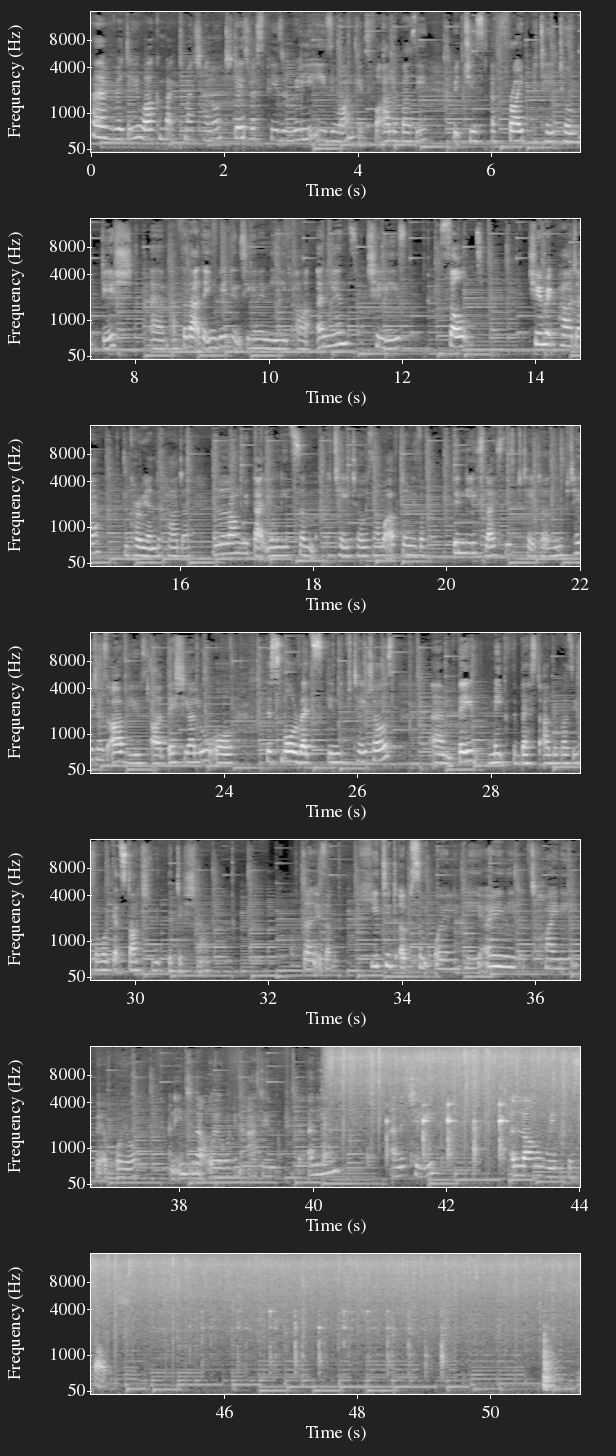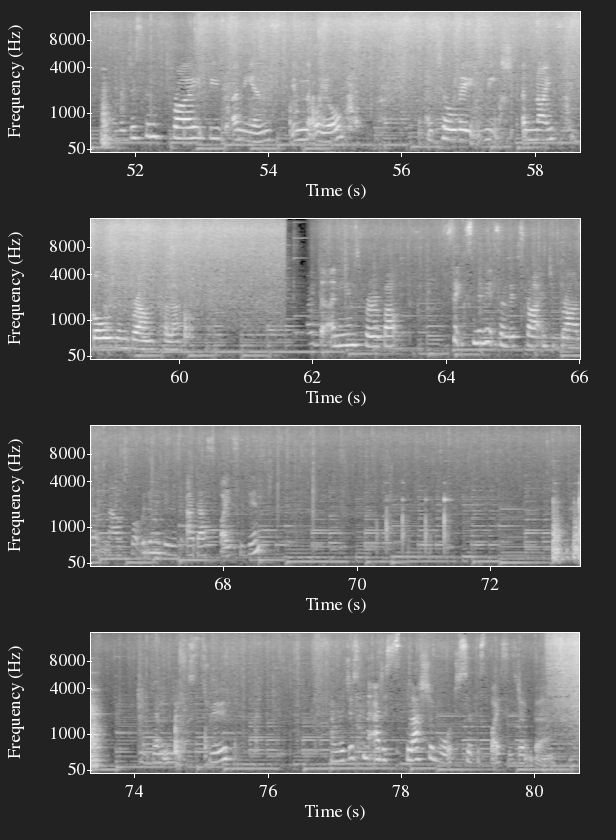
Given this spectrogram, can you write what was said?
Hello everybody, welcome back to my channel. Today's recipe is a really easy one. It's for aloo which is a fried potato dish. Um, and for that, the ingredients you're going to need are onions, chilies, salt, turmeric powder, and coriander powder. And along with that, you'll need some potatoes. Now, what I've done is I've thinly sliced these potatoes, and the potatoes I've used are deshi aloo or the small red-skinned potatoes. Um, they make the best aloo bhaji, so we'll get started with the dish now. What I've done is I've heated up some oil here. You only need a tiny bit of oil, and into that oil we're going to add in the onions and the chili, along with the salt. And we're just going to fry these onions in the oil until they reach a nice golden brown colour. Fry the onions for about six minutes and they're starting to brown up now. So what we're going to do is add our spices in. Give them mix through. And we're just going to add a splash of water so the spices don't burn.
